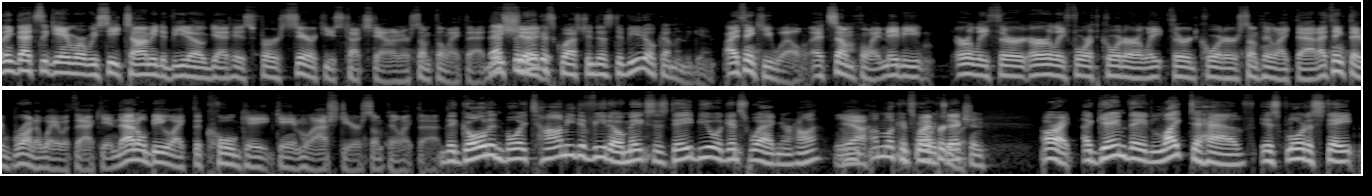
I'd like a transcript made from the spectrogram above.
I think that's the game where we see Tommy DeVito get his first Syracuse touchdown or something like that. That's should. the biggest question. Does DeVito come in the game? I think he will at some point, maybe early third, early fourth quarter, or late third quarter, something like that. I think they run away with that game. That'll be like the Colgate game last year, or something like that. The Golden Boy Tommy DeVito makes his debut against Wagner, huh? Yeah, I'm- I'm, looking That's forward my prediction. to it. All right, a game they'd like to have is Florida State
